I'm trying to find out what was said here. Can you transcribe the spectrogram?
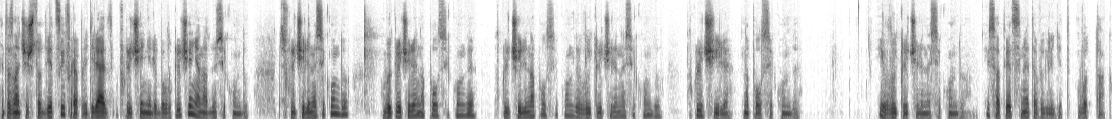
Это значит, что две цифры определяют включение либо выключение на одну секунду. То есть включили на секунду, выключили на полсекунды, включили на полсекунды, выключили на секунду, включили на полсекунды и выключили на секунду. И, соответственно, это выглядит вот так.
